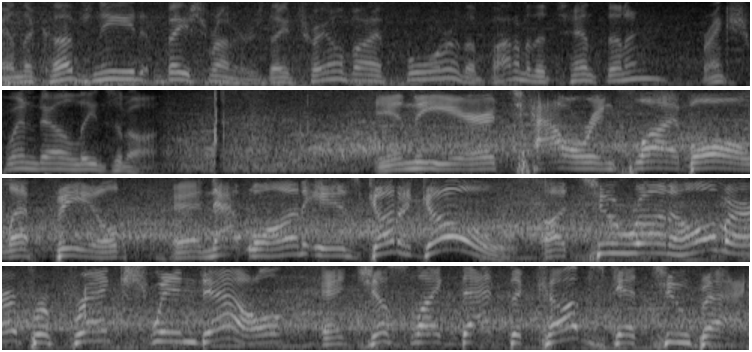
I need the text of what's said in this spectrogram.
And the Cubs need base runners. They trail by four. The bottom of the 10th inning. Frank Schwindel leads it off. In the air, towering fly ball left field, and that one is gonna go. A two-run homer for Frank Schwindel, and just like that, the Cubs get two back.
